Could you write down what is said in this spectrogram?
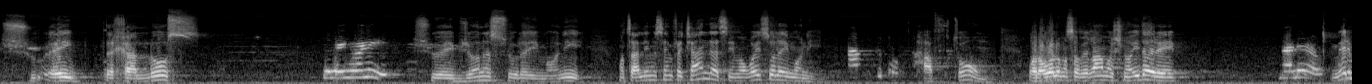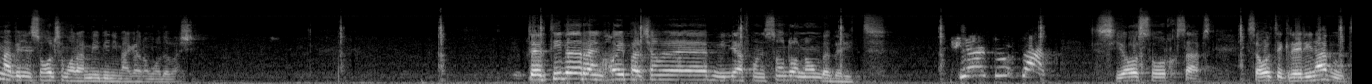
شعیب تخلص. سلیمانی. شعیب جان سلیمانی. متعلم صنف چند هستیم؟ آقای سلیمانی. هفتم. با روال مسابقه هم آشنایی داریم؟ بله. میریم اولین سوال شما رو می‌بینیم اگر آماده باشیم. ترتیب رنگ های پرچم ملی افغانستان را نام ببرید. سیاه سرخ سبز. سیاه سرخ سبز. سوال تکراری نبود. بود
